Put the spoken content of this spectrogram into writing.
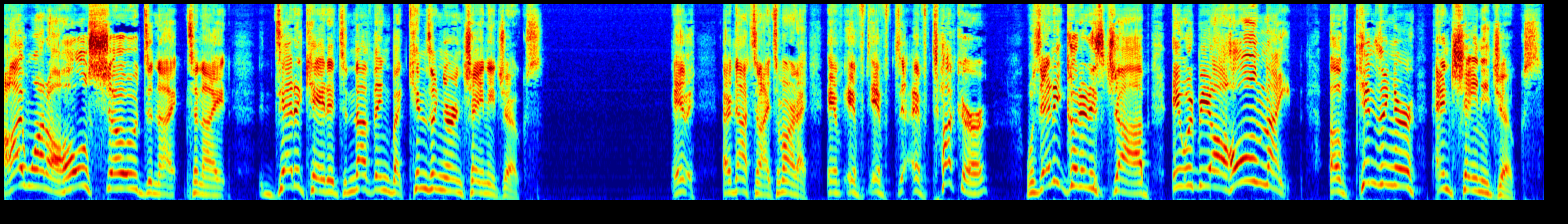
I want a whole show tonight tonight dedicated to nothing but Kinzinger and Cheney jokes. If, uh, not tonight, tomorrow night. If if if if Tucker was any good at his job, it would be a whole night of Kinzinger and Cheney jokes.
